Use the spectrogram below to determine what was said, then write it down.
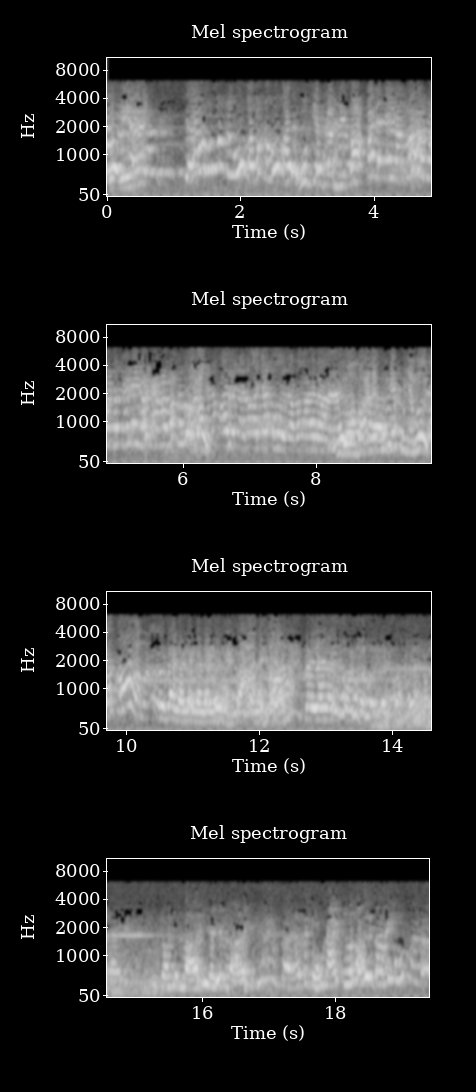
Chuyện gì đấy? Cháu bắt đầu uống rồi, bắt đầu uống rồi. Uống chép làm gì có? Bắt đây đây rồi, bắt đây đây rồi, bắt đầu uống. Ở đâu? Đường mà đây uống chép của nhà ngươi. Đã có rồi. Ờ, đây đây đây đây đây đây. Đây đây đây thôi thôi thôi. Cho xin lỗi, cho xin lỗi. Trời ơi, cái vụ nãy chưa hối tao lấy uống rồi.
